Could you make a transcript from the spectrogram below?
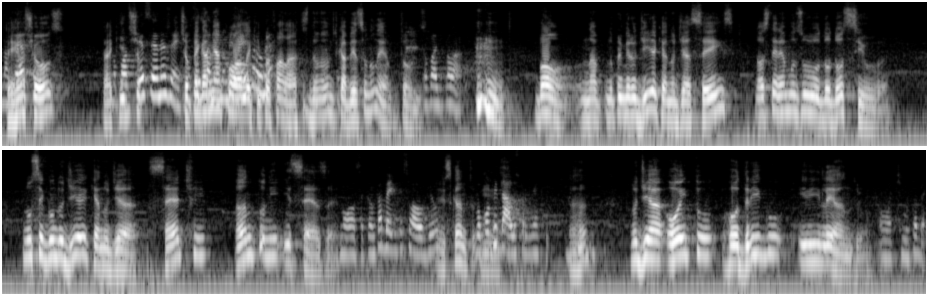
na tem festa? shows. Tá Não aqui, pode deixa, esquecer, né, gente? deixa eu pegar minha não cola lembram, aqui para né? falar, senão de cabeça eu não lembro todos. Não pode falar. Bom, na- no primeiro dia, que é no dia 6, nós teremos o Dodô Silva. No segundo dia, que é no dia 7, Anthony e César. Nossa, canta bem, pessoal, viu? Eles cantam? Vou convidá-los para vir aqui. Aham. No dia 8, Rodrigo e Leandro. Ótimo também.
